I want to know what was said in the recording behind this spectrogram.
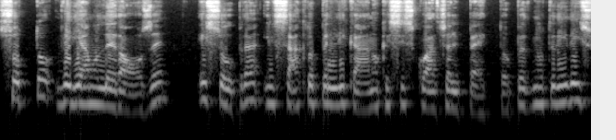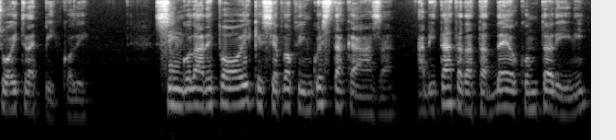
Sotto vediamo le rose e sopra il sacro pellicano che si squarcia il petto per nutrire i suoi tre piccoli. Singolare poi che sia proprio in questa casa, abitata da Taddeo Contarini,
